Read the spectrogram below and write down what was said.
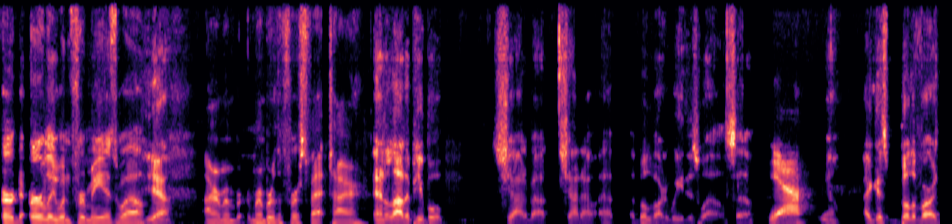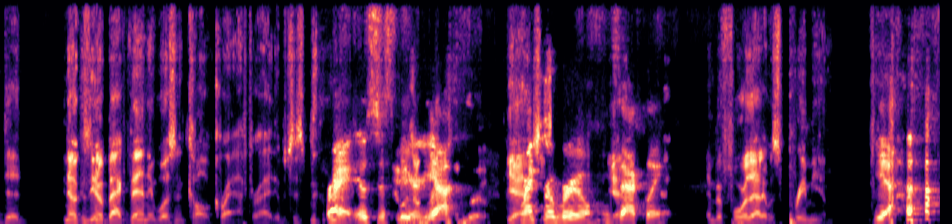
the er- early one for me as well. Yeah, I remember remember the first Fat Tire. and a lot of people shout about shout out at Boulevard Wheat as well. So Yeah, Yeah. I guess Boulevard did. You know, because you know back then it wasn't called craft, right? It was just right. It was just It was beer. a yeah, microbrew. yeah. it was just- microbrew. Exactly. and before that, it was premium. Yeah.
